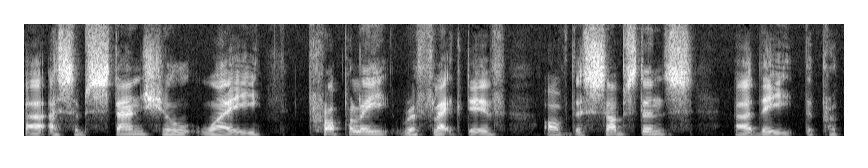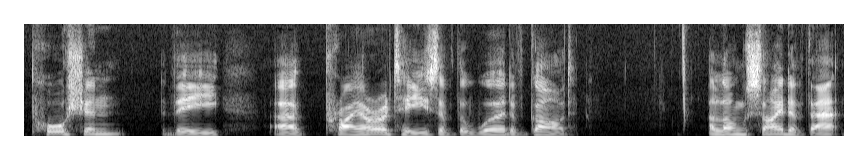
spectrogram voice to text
uh, a substantial way properly reflective of the substance, uh, the the proportion, the uh, priorities of the Word of God. Alongside of that,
